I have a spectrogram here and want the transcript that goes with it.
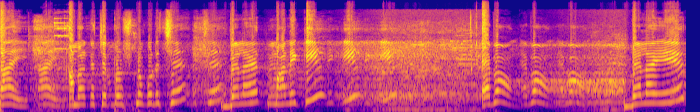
তাই আমার কাছে প্রশ্ন করেছে বেলায়েত মানে কি? এবং বেলায়েত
